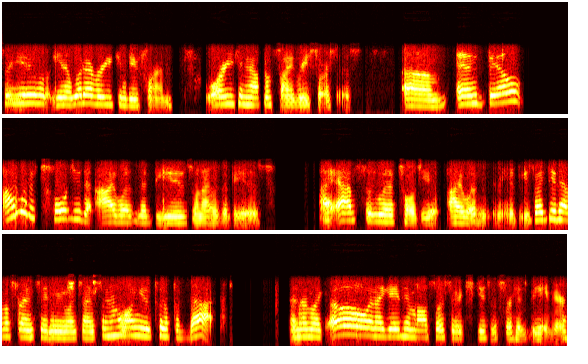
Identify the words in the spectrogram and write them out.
for you. You know, whatever you can do for them, or you can help them find resources. Um, and Bill, I would have told you that I wasn't abused when I was abused. I absolutely would have told you I wasn't being abused. I did have a friend say to me one time, "So how long you to put up with that?" And I'm like, "Oh," and I gave him all sorts of excuses for his behavior.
